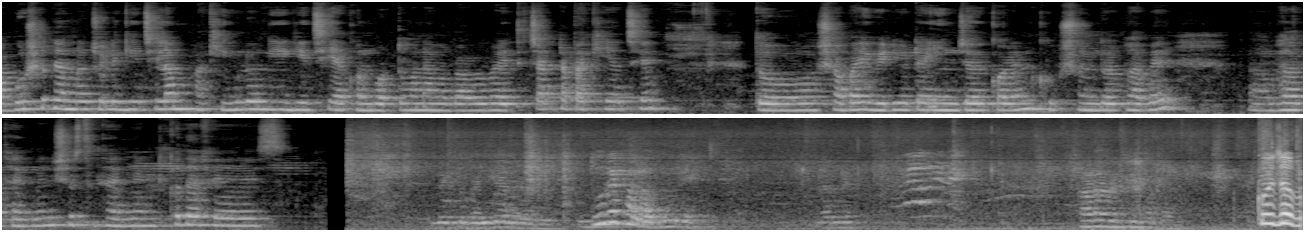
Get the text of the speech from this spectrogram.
আব্বুর সাথে আমরা চলে গিয়েছিলাম, পাখিগুলো নিয়ে গিয়েছি। এখন বর্তমানে আমার বাবার বাড়িতে চারটা পাখি আছে। তো সবাই ভিডিওটা এনজয় করেন খুব সুন্দরভাবে। ভালো থাকবেন সুস্থ থাকবেন। খুদাফেজ দূরে ফেলো দূরে। কই যাব?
